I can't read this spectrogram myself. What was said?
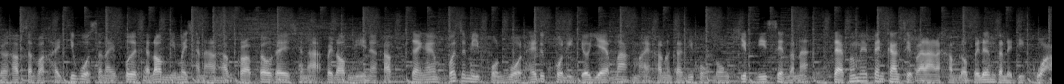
ด้วยครับสำหรับใครที่โหวตสไนเปอร์แต่รอบนี้ไม่ชนะครับกราเปลได้ชนะไปรอบนี้นะครับแต่ยังไงผมก็จะมีผลโหวตให้ทุกคนอีกเยอะแยะมากมายครับหลังจากที่ผมลงคลิปนี้เสร็จแล้วนะแต่เพื่อไม่เป็นการเสียเวลานะครับเราไปเริ่มกันเลยดีกว่า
